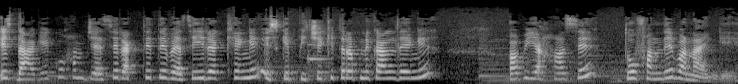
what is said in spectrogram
इस धागे को हम जैसे रखते थे वैसे ही रखेंगे। इसके पीछे की तरफ़ निकाल देंगे। अब यहाँ से दो फंदे बनाएँगे।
